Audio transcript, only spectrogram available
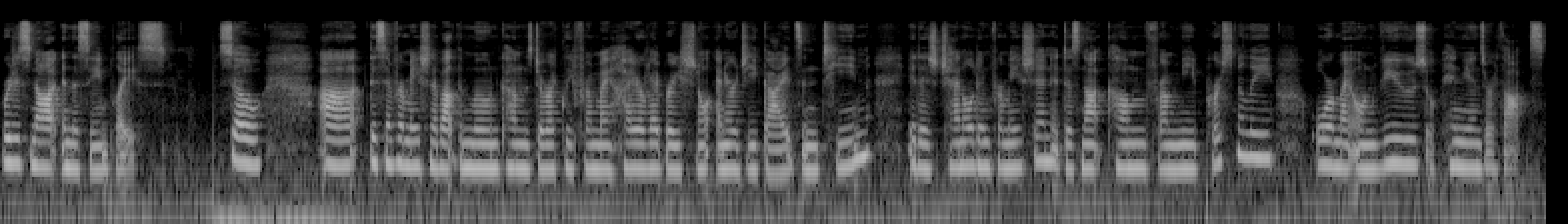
we're just not in the same place. So, uh, this information about the moon comes directly from my higher vibrational energy guides and team. It is channeled information. It does not come from me personally or my own views, opinions, or thoughts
